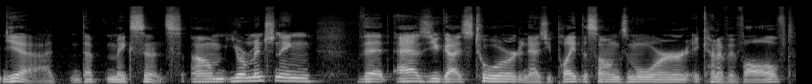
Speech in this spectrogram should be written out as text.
Yeah, that makes sense. Um, you were mentioning that as you guys toured and as you played the songs more, it kind of evolved.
